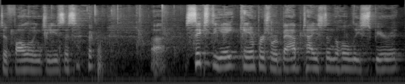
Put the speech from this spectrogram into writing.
to following Jesus. uh, 68 campers were baptized in the Holy Spirit.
